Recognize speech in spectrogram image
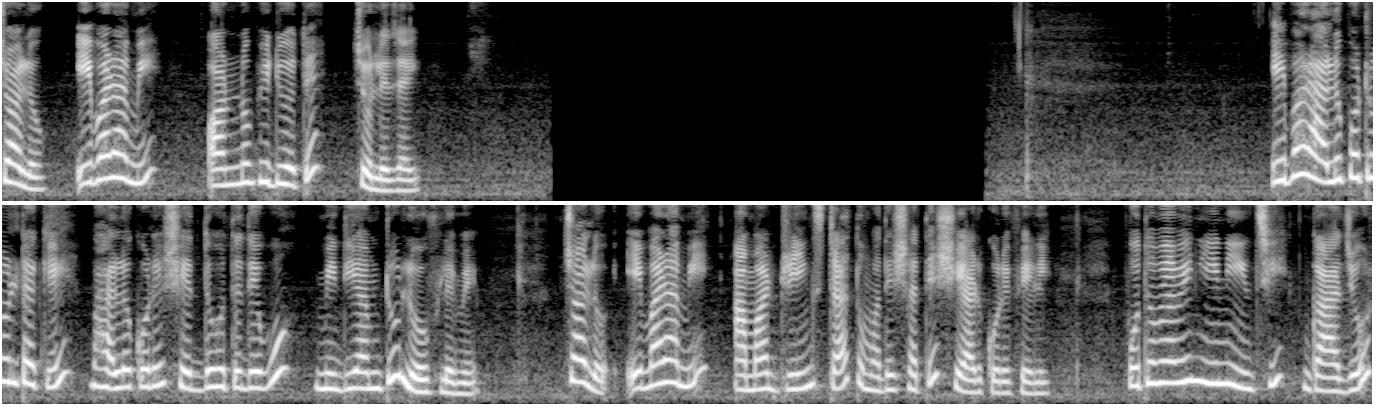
চলো, এবার আমি অন্য ভিডিওতে চলে যাই। এবার আলু পটলটাকে ভালো করে সেদ্ধ হতে দেব মিডিয়াম টু লো ফ্লেমে চলো, এবার আমি আমার ড্রিঙ্কসটা তোমাদের সাথে শেয়ার করে ফেলি। প্রথমে আমি নিয়ে নিয়েছি গাজর,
